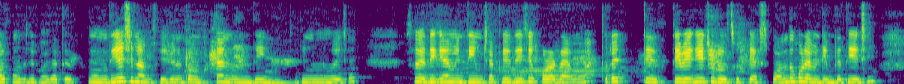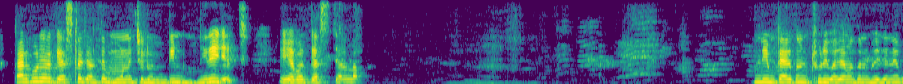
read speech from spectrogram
আর কুঁদরি ভাজাতে নুন দিয়েছিলাম, সেই জন্য টমেটোটা নুন দিইনি। যদি নুন হয়ে যায়, তো এদিকে আমি ডিম চাপিয়ে দিয়েছি কড়াটা আমার এতটাই তেবে গিয়েছিল, তো গ্যাস বন্ধ করে আমি ডিমটা দিয়েছি। তারপরে আর গ্যাসটা জ্বালতে মনে ছিল না, ডিম নেড়েই যাচ্ছে। এই আবার গ্যাস জ্বাললাম। ডিমটা একদম ছুরি ভাজার মতন ভেজে নেব।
